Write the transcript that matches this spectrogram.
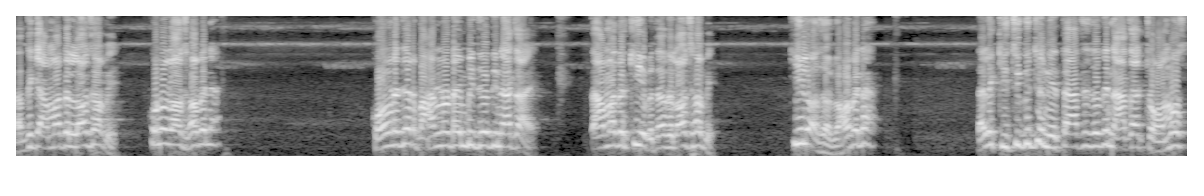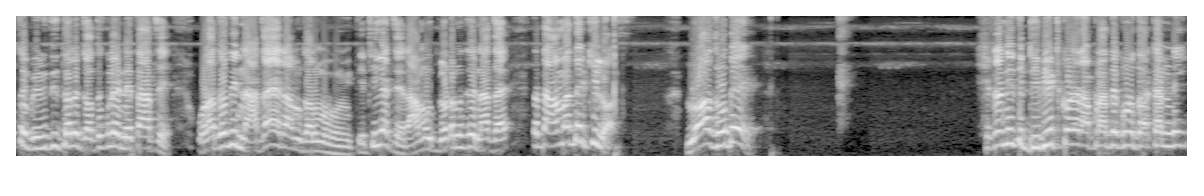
তাতে কি আমাদের লস হবে? কোনো লস হবে না। কংগ্রেসের বাহান্নটা এমপি যদি না যায় তা আমাদের কি হবে? তাদের লস হবে। কি লস হবে? হবে না। তাহলে কিছু কিছু নেতা আছে যদি না যায়, সমস্ত বিরোধী দলের যতগুলো নেতা আছে, ওরা যদি না যায় রাম জন্মভূমিতে, ঠিক আছে? রাম উদ্ঘাটনে যদি না যায় তাতে আমাদের কি লস? লস ওদের। সেটা নিয়ে তো ডিবেট করার আপনাদের কোনো দরকার নেই।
